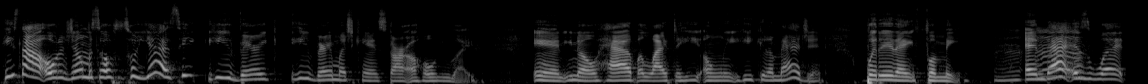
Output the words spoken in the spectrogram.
He's not an older gentleman. So so yes, he he very he very much can start a whole new life. And you know, have a life that he only he can imagine. But it ain't for me. And that is what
